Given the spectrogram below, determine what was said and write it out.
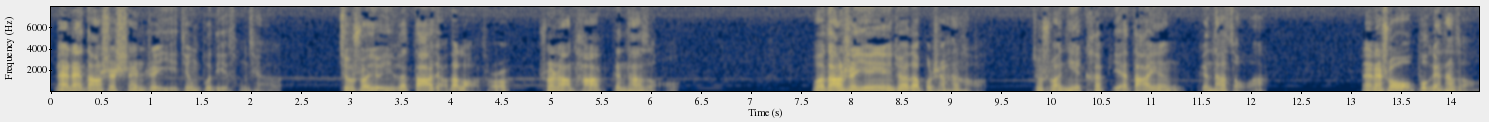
奶奶当时神志已经不抵从前了，就说有一个大脚的老头说让他跟他走。我当时隐隐觉得不是很好，就说：“你可别答应跟他走啊！”奶奶说：“我不跟他走。”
